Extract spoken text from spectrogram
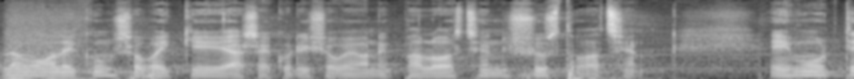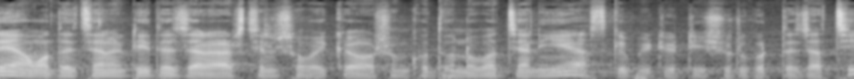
আসসালামু আলাইকুম সবাইকে, আশা করি সবাই অনেক ভালো আছেন, সুস্থ আছেন। এই মুহূর্তে আমাদের চ্যানেলটিতে যারা আসছেন, সবাইকে অসংখ্য ধন্যবাদ জানিয়ে আজকে ভিডিওটি শুরু করতে যাচ্ছি।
